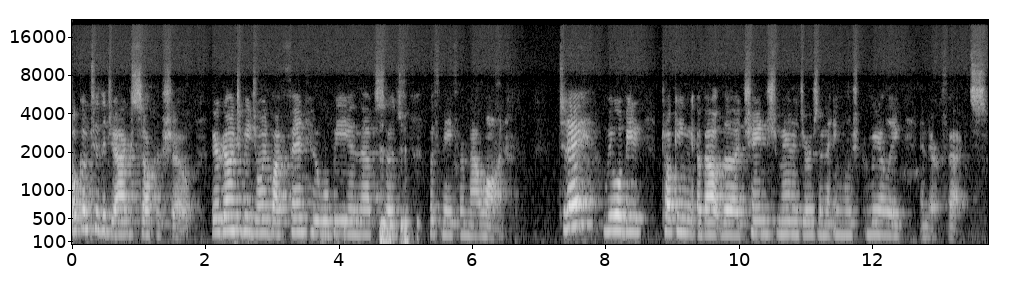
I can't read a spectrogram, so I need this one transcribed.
Welcome to the Jags Soccer Show. We are going to be joined by Finn, who will be in the episodes with me from now on. Today, we will be talking about the changed managers in the English Premier League and their effects.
